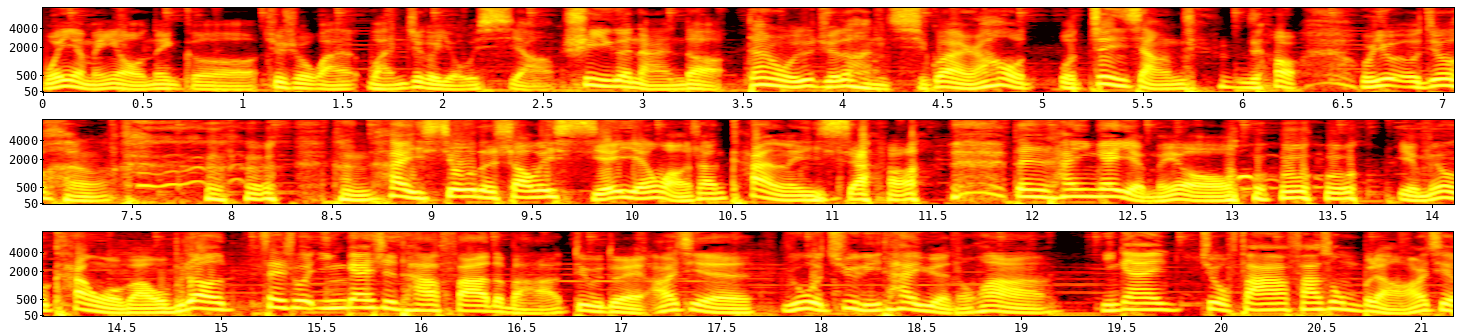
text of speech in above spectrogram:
我也没有那个就是玩玩这个游戏啊，是一个男的，但是我就觉得很奇怪，然后我正想 你知道，我就我就很。很害羞的，稍微斜眼往上看了一下，但是他应该也没有，也没有看我吧？我不知道。再说，应该是他发的吧，对不对？而且如果距离太远的话，应该就发发送不了。而且，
